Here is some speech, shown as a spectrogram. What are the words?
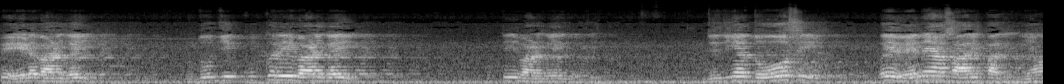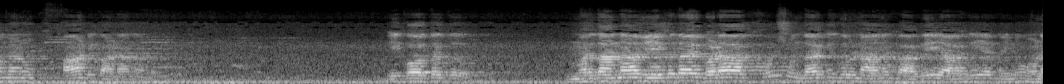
ਭੇੜ ਬਣ ਗਈ, ਦੂਜੀ ਕੁਕਰੀ ਬਣ ਗਈ ਕੁੱਤੀ ਬਣ ਗਈ ਦੂਜੀ। ਜਿਜੀਆਂ ਦੋ ਸੀ, ਉਹ ਇਹ ਸਾਰੀ ਭੱਜ ਗਈਆਂ, ਉਹਨਾਂ ਨੂੰ ਥਾਂ ਟਿਕਾਣਾ ਨਾ ਇਹ ਕੌਤਕ ਮਰਦਾਨਾ ਵੇਖਦਾ ਬੜਾ ਖੁਸ਼ ਹੁੰਦਾ ਕਿ ਗੁਰੂ ਨਾਨਕ ਆ ਗਏ ਆ ਗਏ ਆ, ਮੈਨੂੰ ਹੁਣ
